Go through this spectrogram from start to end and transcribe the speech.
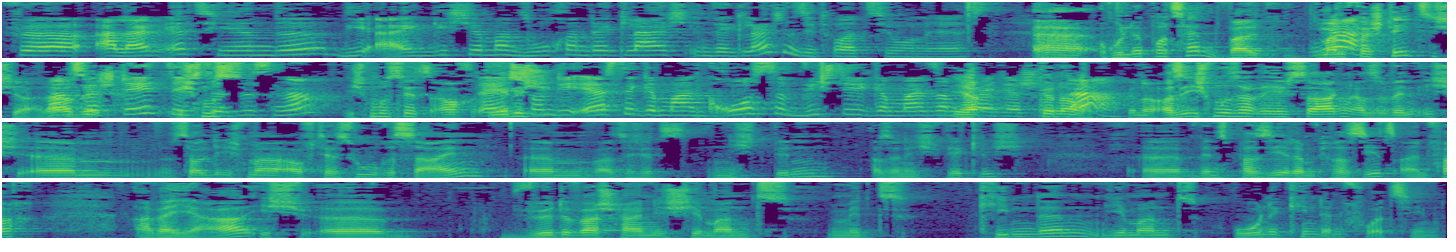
für Alleinerziehende, die eigentlich jemanden suchen, der gleich in der gleichen Situation ist. Äh, 100 Prozent, weil man Ja. versteht sich ja. Man versteht sich, ich muss, das ist, ne? Ich muss jetzt auch Da ehrlich... ist schon die erste geme große, wichtige Gemeinsamkeit ja, schon genau, da. genau. Also ich muss auch ehrlich sagen, also wenn ich, ähm, sollte ich mal auf der Suche sein, ähm, was ich jetzt nicht bin, also nicht wirklich, äh, wenn es passiert, dann passiert es einfach. Aber ja, ich äh, würde wahrscheinlich jemand mit Kindern, jemand ohne Kindern vorziehen.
